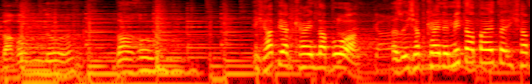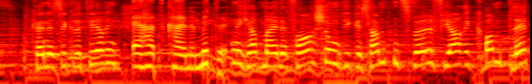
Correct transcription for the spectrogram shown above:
Warum nur, warum? Ich habe ja kein Labor. Also ich habe keine Mitarbeiter, ich habe keine Sekretärin. Er hat keine Mittel. Ich habe meine Forschung die gesamten zwölf Jahre komplett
